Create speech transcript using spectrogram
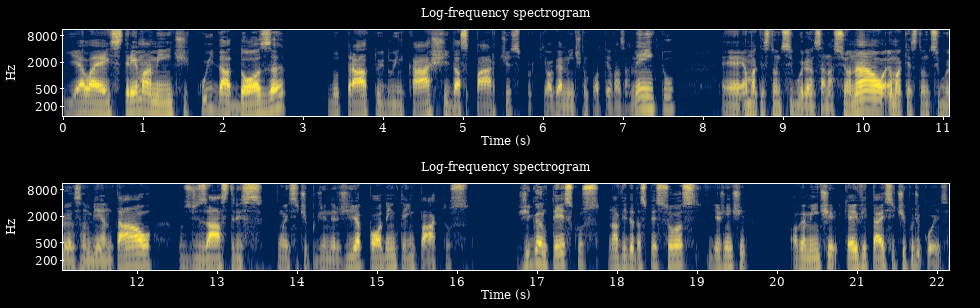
e ela é extremamente cuidadosa no trato e do encaixe das partes, porque obviamente não pode ter vazamento, é, é uma questão de segurança nacional, é uma questão de segurança ambiental. Os desastres com esse tipo de energia podem ter impactos gigantescos na vida das pessoas e a gente, obviamente, quer evitar esse tipo de coisa.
